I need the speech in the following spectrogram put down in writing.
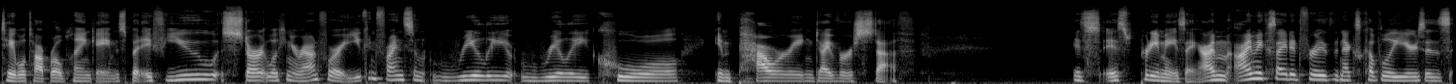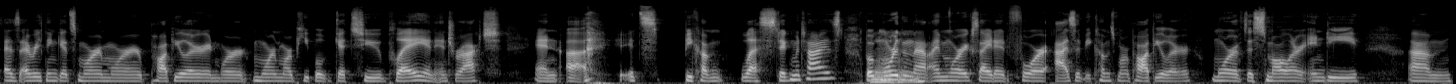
tabletop role-playing games but if you start looking around for it you can find some really really cool empowering, diverse stuff. It's it's pretty amazing. I'm I'm excited for the next couple of years as as everything gets more and more popular and more more and more people get to play and interact and uh, it's become less stigmatized. But mm-hmm. more than mm-hmm. that, I'm more excited for as it becomes more popular, more of the smaller indie um,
